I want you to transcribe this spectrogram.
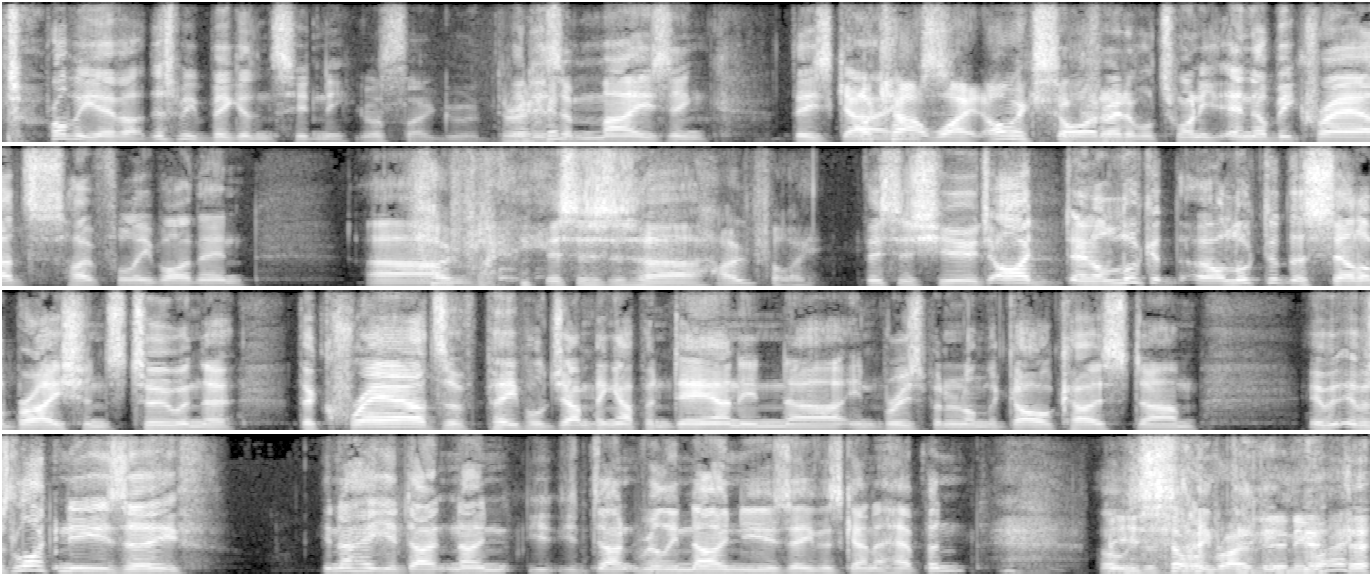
probably ever. This will be bigger than Sydney. You're so good. It is amazing. These games. I can't wait. I'm excited. Incredible. Twenty, and there'll be crowds. Hopefully by then. Um, Hopefully. this is uh, Hopefully. this is huge. I and I look at I looked at the celebrations too, and the the crowds of people jumping up and down in uh, in Brisbane and on the Gold Coast. Um, it, it was like New Year's Eve. You know how you don't know you, you don't really know New Year's Eve is going to happen. But It you was the same celebrated thing. anyway.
